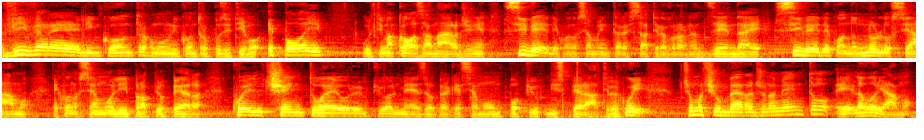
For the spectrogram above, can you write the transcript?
vivere l'incontro come un incontro positivo. E poi Ultima cosa a margine, si vede quando siamo interessati a lavorare in azienda e si vede quando non lo siamo e quando siamo lì proprio per quel 100 euro in più al mese o perché siamo un po' più disperati. Per cui facciamoci un bel ragionamento e lavoriamo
